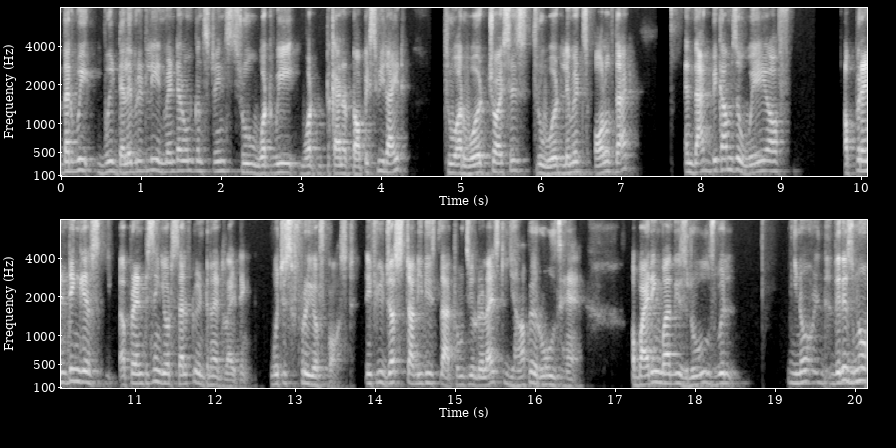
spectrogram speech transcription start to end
that we we deliberately invent our own constraints through what we what kind of topics we write through our word choices through word limits all of that. And that becomes a way of apprenticing, apprenticing yourself to internet writing which is free of cost. If you just study these platforms you'll realize ki yahan pe rules hain abiding by these rules will you know there is no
